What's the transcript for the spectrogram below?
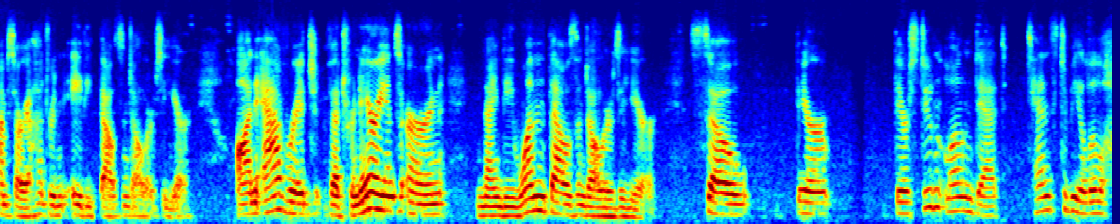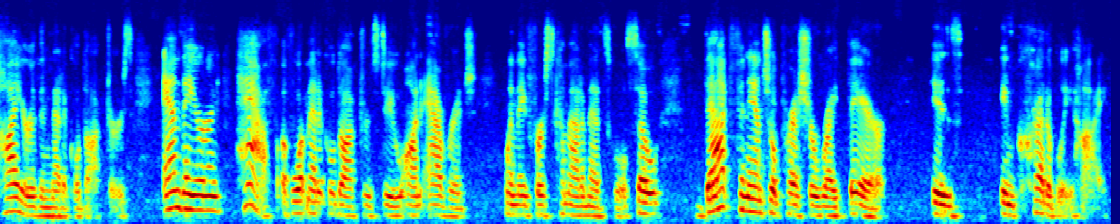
I'm sorry, $180,000 a year. On average, veterinarians earn $91,000 a year. So their their student loan debt tends to be a little higher than medical doctors, and they earn half of what medical doctors do on average when they first come out of med school. So that financial pressure right there is incredibly high.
